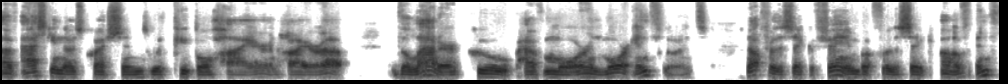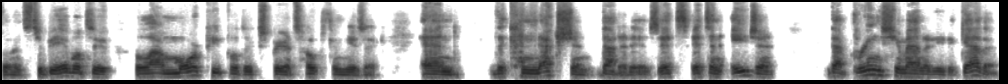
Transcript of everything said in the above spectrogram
of asking those questions with people higher and higher up the ladder who have more and more influence not for the sake of fame but for the sake of influence to be able to allow more people to experience hope through music and the connection that it is. It's it's an agent that brings humanity together.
